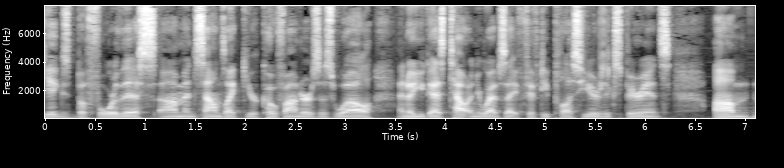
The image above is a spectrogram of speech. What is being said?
gigs before this, um, and sounds like your co-founders as well. I know you guys tout on your website 50 plus years experience. Um,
